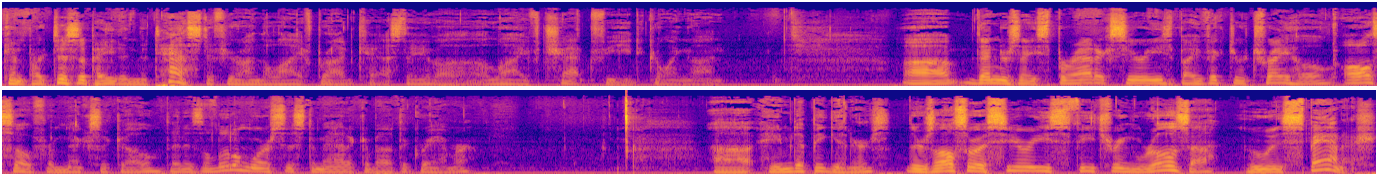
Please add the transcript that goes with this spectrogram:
can participate in the test if you're on the live broadcast. They have a, a live chat feed going on. Uh, then there's a sporadic series by Victor Trejo, also from Mexico, that is a little more systematic about the grammar. uh, aimed at beginners. There's also a series featuring Rosa, who is Spanish.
